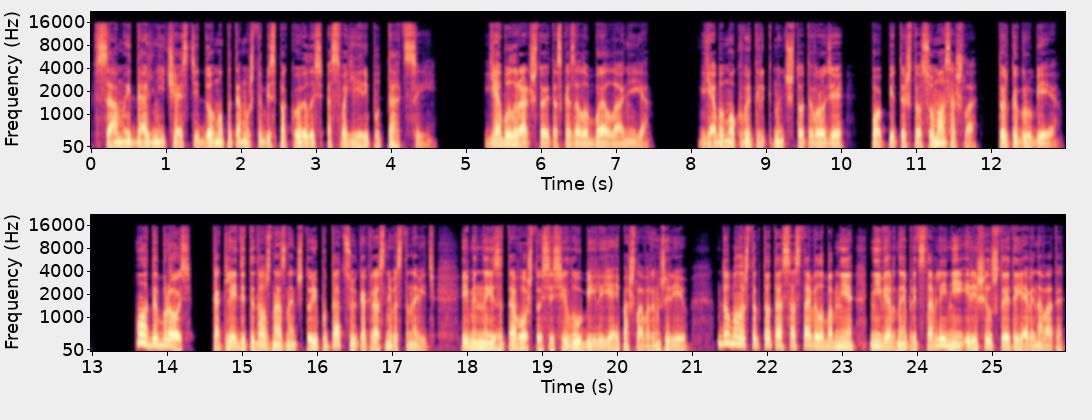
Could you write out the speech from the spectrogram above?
в самой дальней части дома, потому что беспокоилась о своей репутации. Я был рад, что это сказала Белла, а не я. Я бы мог выкрикнуть что-то вроде «Поппи, ты что, с ума сошла?» Только грубее. «О, да брось! Как леди ты должна знать, что репутацию как раз не восстановить. Именно из-за того, что Сесила убили, я и пошла в оранжерею. Думала, что кто-то составил обо мне неверное представление и решил, что это я виновата.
